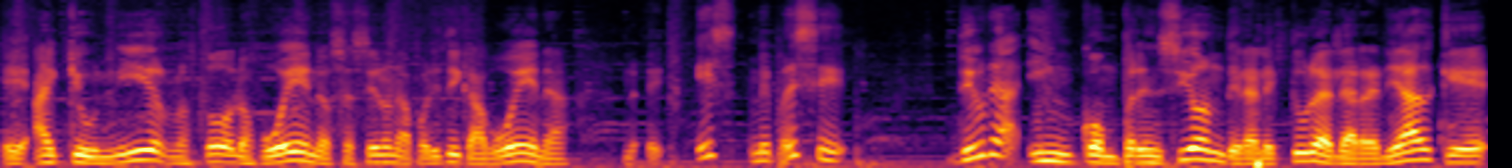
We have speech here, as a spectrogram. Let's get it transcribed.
eh, hay que unirnos todos los buenos, hacer una política buena, eh, es, me parece, de una incomprensión de la lectura de la realidad que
